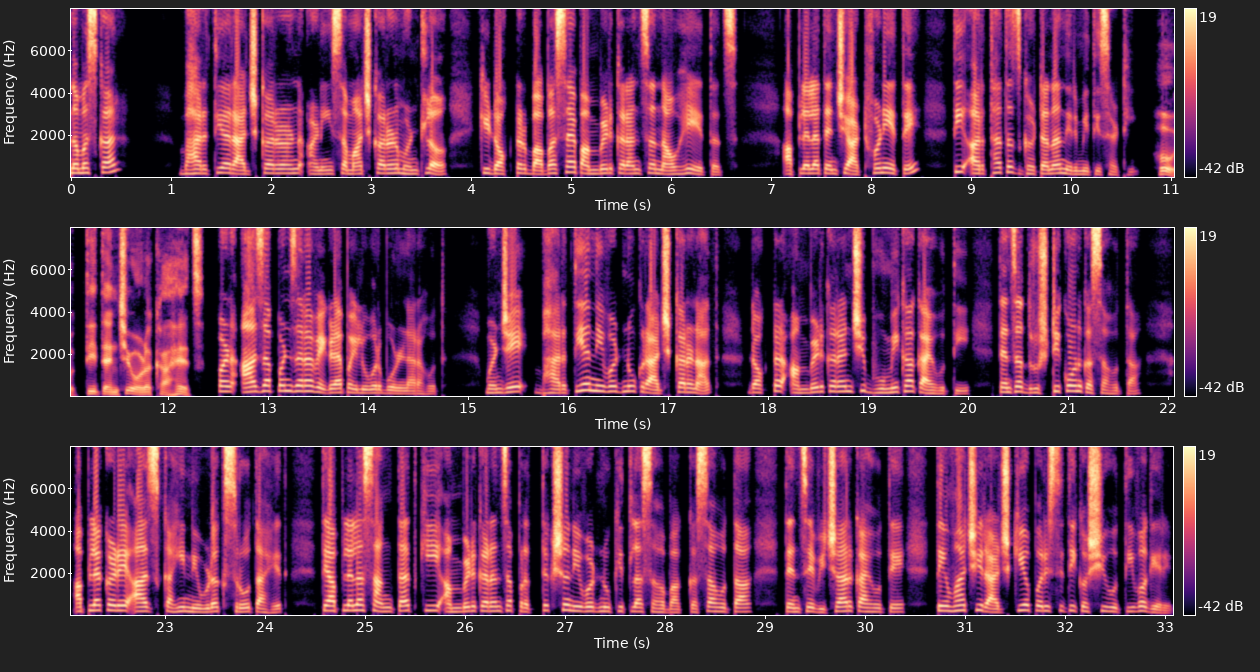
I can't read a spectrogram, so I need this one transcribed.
नमस्कार. भारतीय राजकारण आणि समाजकारण म्हटलं की डॉक्टर बाबासाहेब आंबेडकरांचं नाव हे येतच. आपल्याला त्यांची आठवण येते ती अर्थातच घटना निर्मितीसाठी. हो ती त्यांची ओळख आहेच. पण आज आपण जरा वेगळ्या पैलूवर बोलणार आहोत. म्हणजे भारतीय निवडणूक राजकारणात डॉक्टर आंबेडकरांची भूमिका काय होती? त्यांचा दृष्टिकोन कसा होता? आपल्याकडे आज काही निवडक स्रोत आहेत. ते आपल्याला सांगतात की आंबेडकरांचा प्रत्यक्ष निवडणुकीतला सहभाग कसा होता त्यांचे विचार काय होते तेव्हाची राजकीय परिस्थिती कशी होती वगैरे.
